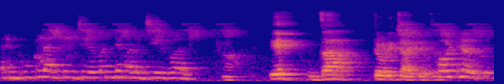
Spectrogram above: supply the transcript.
अरे भूक लागली जेवण दे मला जेवण. ए जा. तेवढी चाय ठेव. हो ठेवते.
